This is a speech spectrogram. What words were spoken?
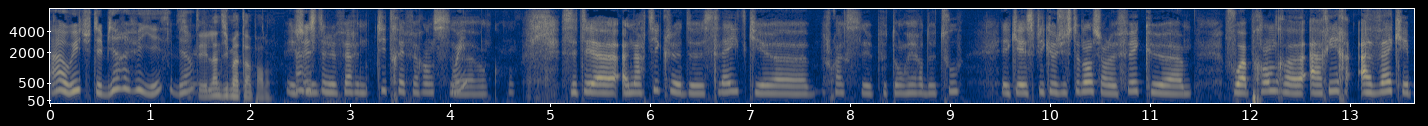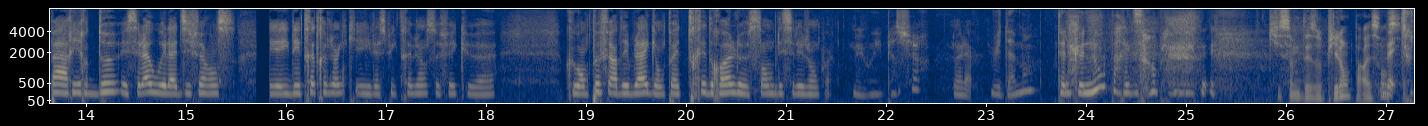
Ah oui, tu t'es bien réveillé, c'est bien. C'était lundi matin, pardon. Et Ah juste, je vais faire une petite référence. euh, Oui. avant qu'on- C'était euh, un article de Slate qui est, euh, je crois que c'est Peut-on rire de tout et qui explique justement sur le fait que euh, faut apprendre euh, à rire avec et pas à rire de, et c'est là où est la différence. Et il est très très bien, il explique très bien ce fait que euh, qu'on peut faire des blagues, on peut être très drôle sans blesser les gens quoi. Mais oui, bien sûr. Voilà. Évidemment. Tel que nous, par exemple. Qui sommes désopilants par essence. Mais tout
